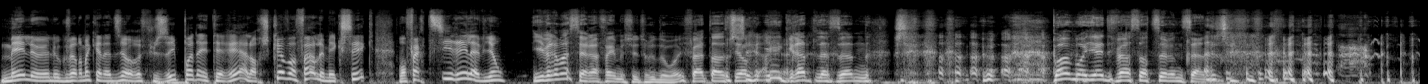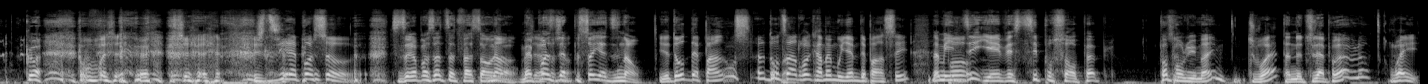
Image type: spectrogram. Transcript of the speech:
mais le, le gouvernement canadien a refusé, pas d'intérêt. Alors, ce que va faire le Mexique, ils vont faire tirer l'avion. Il est vraiment séraphin, M. Trudeau. hein. Il fait attention. Il gratte la scène. pas moyen de faire sortir une scène. Quoi? je, je, je dirais pas ça. Tu dirais pas ça de cette façon-là. Non, Mais pas pas ça. il a dit non. Il y a d'autres dépenses, d'autres endroits quand même où il aime dépenser. Non, mais Pas- il dit il investit pour son peuple. Pas pour lui-même. Tu vois? T'en as-tu la preuve, là? Oui.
